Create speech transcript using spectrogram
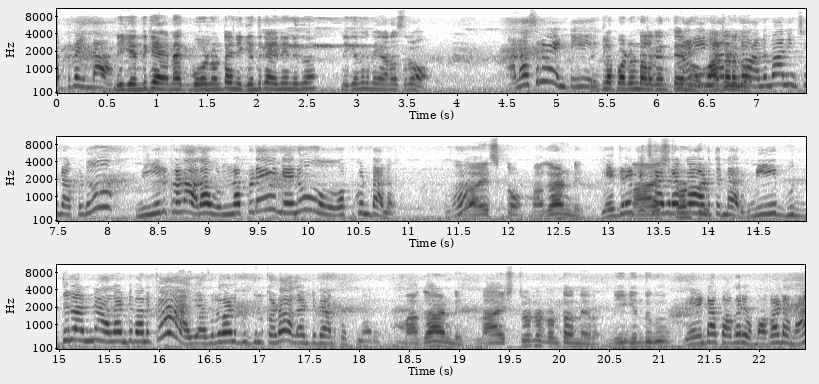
అర్థమైందా? నీకు ఎందుకే నాకు బోల్డ్ ఉంటాయి. నీకు ఎందుకు నీకు? నీకు ఎందుకు నీకు అనవసరం? అనవసరం ఏంటి ఇంట్లో పడి ఉండాలి అంతే. నువ్వు అనుమానించినప్పుడు మీరు కూడా అలా ఉన్నప్పుడే నేను ఒప్పుకుంటాను? నా ఇష్టం మగాడిని ఎగరెట్టి చదరంగా ఆడుతున్నారు. మీ బుద్ధులు అన్నీ అలాంటివి అనక ఎదురువాళ్ళ బుద్ధులు కూడా అలాంటివి అనుకుంటున్నారు. మగాడిని నా ఇష్టం ఉంటాను నేను. నీకెందుకు? ఏంటా పొగరు? మొగాడనా?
